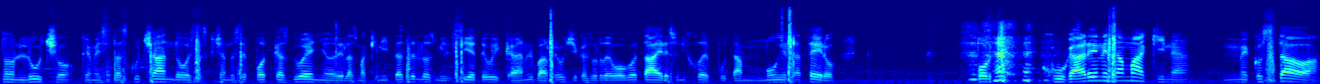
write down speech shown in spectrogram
Don Lucho, que me está escuchando o está escuchando este podcast dueño de las maquinitas del 2007 ubicada en el barrio Uchica Sur de Bogotá, eres un hijo de puta muy ratero. Porque jugar en esa máquina me costaba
